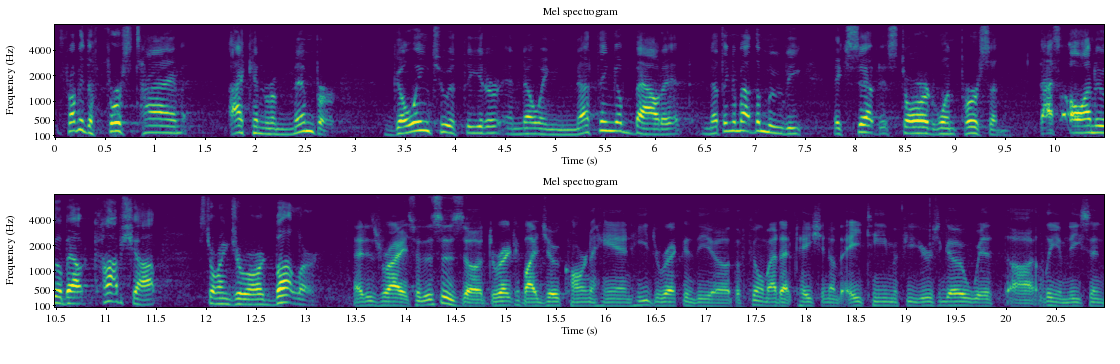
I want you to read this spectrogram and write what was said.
it's probably the first time I can remember going to a theater and knowing nothing about it, nothing about the movie, except it starred one person. That's all I knew about Copshop, starring Gerard Butler. That is right. So this is uh, directed by Joe Carnahan. He directed the uh, the film adaptation of the A Team a few years ago with uh, Liam Neeson.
